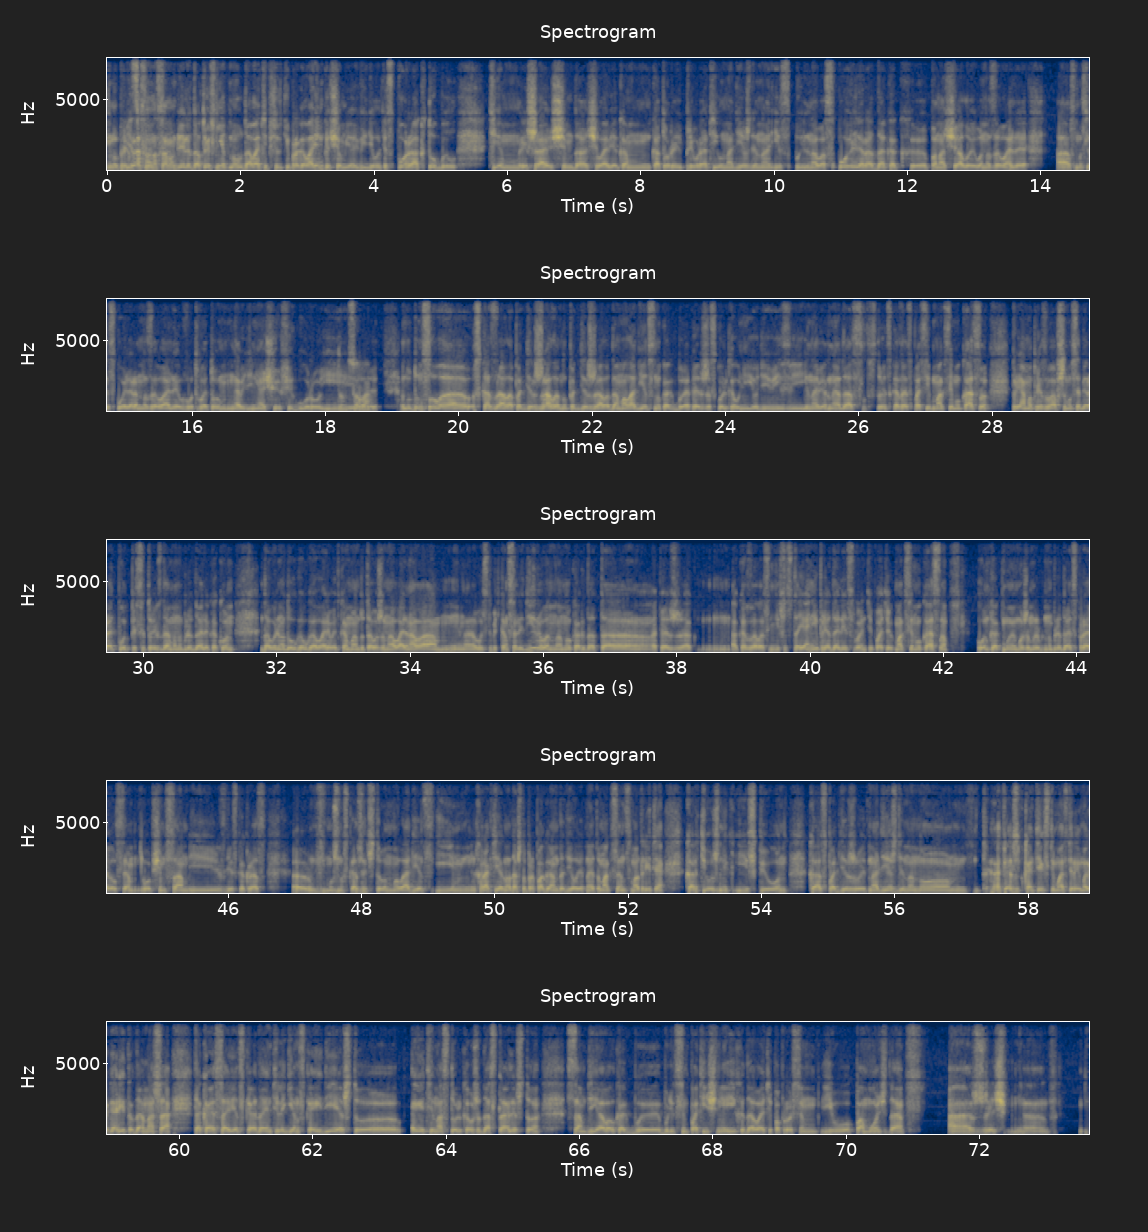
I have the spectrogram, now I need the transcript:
Ну, прекрасно Без... на самом деле, да. То есть нет, ну давайте все-таки проговорим, причем я видел эти споры, а кто был тем решающим, да, человеком, который превратил Надеждина из пыльного спойлера, да, как э, поначалу его называли, в смысле спойлером называли, вот в эту объединяющую фигуру. И, Дунцова? Ну, Дунцова сказала, поддержала, ну, поддержала, да, молодец, ну, как бы, опять же, сколько у нее дивизий. И, наверное, да, стоит сказать спасибо Максиму Кассу, прямо призвавшему собирать подписи. То есть, да, мы наблюдали, как он довольно долго уговаривает команду того же Навального выступить консолидированно, но когда то опять же, оказалась не в состоянии преодолеть свою антипатию к Максиму Кассу, он, как мы можем наблюдать, справился, в общем, сам. И здесь как раз э, можно сказать, что он молодец. И характерно, да, что пропаганда делает на этом акцент. Смотрите, картежник и шпион Кац поддерживает Надеждина, но, опять же, в контексте «Мастера и Маргарита», да, наша такая советская, да, интеллигентская идея, что эти настолько уже достали, что сам дьявол как бы будет симпатичнее их, и давайте попросим его помочь, да а, сжечь э,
